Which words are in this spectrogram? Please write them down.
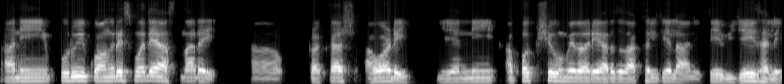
आणि पूर्वी काँग्रेसमध्ये असणारे प्रकाश आवाडे यांनी अपक्ष उमेदवारी अर्ज दाखल केला आणि ते विजयी झाले.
